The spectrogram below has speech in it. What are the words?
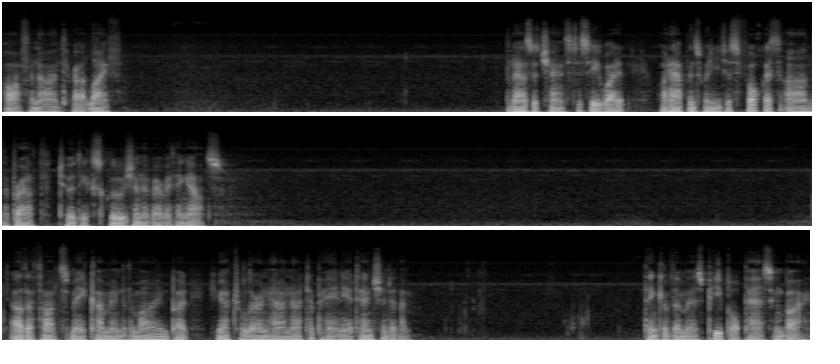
off and on throughout life. But now's a chance to see what, it, what happens when you just focus on the breath to the exclusion of everything else. Other thoughts may come into the mind, but you have to learn how not to pay any attention to them. Think of them as people passing by.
